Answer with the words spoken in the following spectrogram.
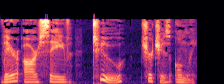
there are save two churches only.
